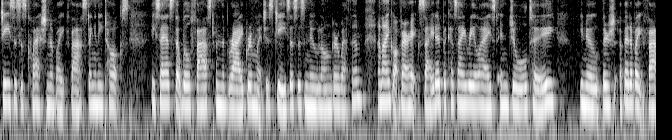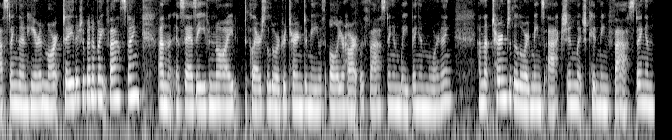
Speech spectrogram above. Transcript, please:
Jesus' question about fasting, and he talks he says that we'll fast when the bridegroom, which is Jesus, is no longer with him. And I got very excited because I realised in Joel 2, you know, there's a bit about fasting. Then here in Mark 2, there's a bit about fasting. And it says, Even now declares the Lord, return to me with all your heart, with fasting and weeping and mourning. And that turn to the Lord means action, which could mean fasting. And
